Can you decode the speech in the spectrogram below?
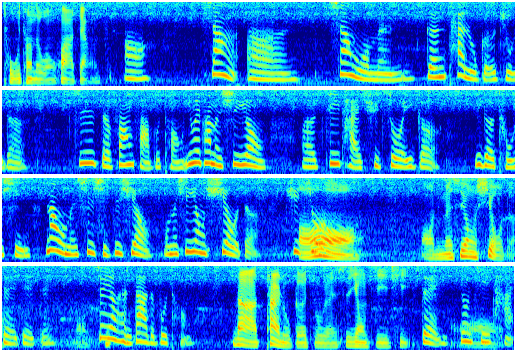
图腾的文化这样子？哦，像呃，像我们跟泰鲁格族的织的方法不同，因为他们是用呃机台去做一个一个图形，那我们是十字绣，我们是用绣的去做，哦，哦，你们是用绣的，对对对哦，所以有很大的不同。那泰鲁格族人是用机器。对，用机台，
